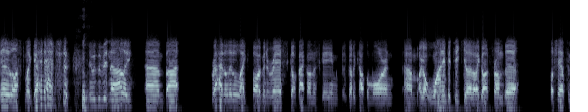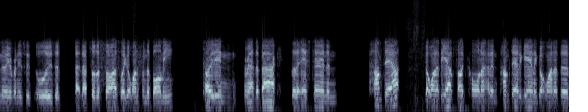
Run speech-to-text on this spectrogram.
Nearly lost my gonads. it was a bit gnarly, um, but had a little like five minute rest, got back on the ski and got a couple more. And um, I got one in particular that I got from the, not sure how familiar everyone is with Ulus at, at that sort of size. So I got one from the Bommy, towed in from out the back, sort of S turn and pumped out. Got one at the outside corner and then pumped out again and got one at the,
